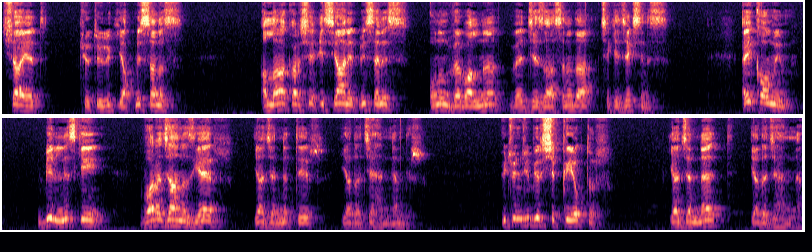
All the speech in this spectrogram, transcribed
Şayet kötülük yapmışsanız, Allah'a karşı isyan etmişseniz onun vebalını ve cezasını da çekeceksiniz. Ey kavmim, biliniz ki varacağınız yer ya cennettir ya da cehennemdir. Üçüncü bir şıkkı yoktur. Ya cennet ya da cehennem.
